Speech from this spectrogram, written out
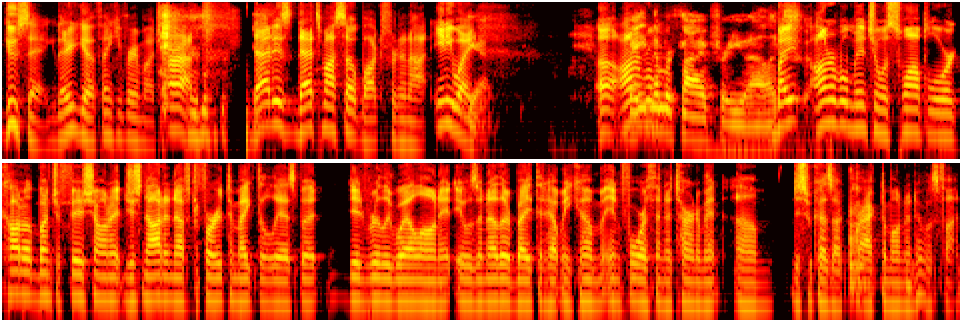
Goose egg. There you go. Thank you very much. All right, that is that's my soapbox for tonight. Anyway, Yeah. Uh, Bait number five for you, Alex. bait- honorable mention was Swamp Lord. Caught a bunch of fish on it, just not enough for it to make the list, but did really well on it. It was another bait that helped me come in fourth in a tournament. Um, just because I cracked them on it, it was fun.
